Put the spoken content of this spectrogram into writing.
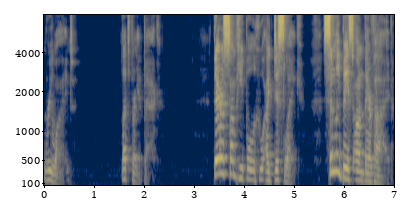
Rewind. Let's bring it back. There are some people who I dislike simply based on their vibe,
